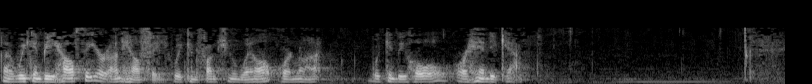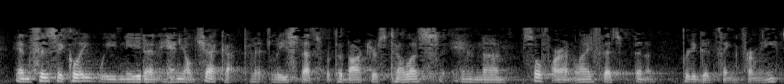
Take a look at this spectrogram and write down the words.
Uh, we can be healthy or unhealthy. We can function well or not. We can be whole or handicapped. And physically, we need an annual checkup. At least that's what the doctors tell us. And uh, so far in life, that's been a pretty good thing for me.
